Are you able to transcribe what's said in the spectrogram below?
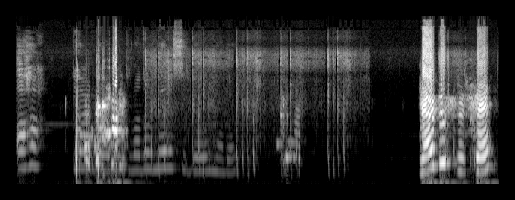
Aha. Bir yerde adı neresi. Neredesin sen?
